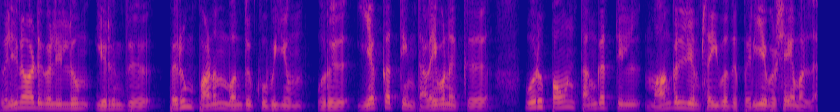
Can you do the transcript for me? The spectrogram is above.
வெளிநாடுகளிலும் இருந்து பெரும் பணம் வந்து குவியும் ஒரு இயக்கத்தின் தலைவனுக்கு ஒரு பவுன் தங்கத்தில் மாங்கல்யம் செய்வது பெரிய விஷயமல்ல.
